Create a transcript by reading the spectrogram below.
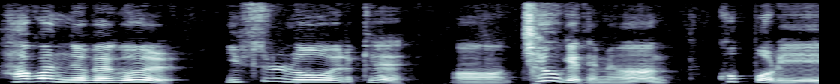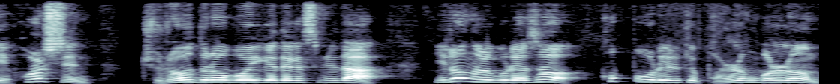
하관 여백을 입술로 이렇게 어, 채우게 되면 콧볼이 훨씬 줄어들어 보이게 되겠습니다. 이런 얼굴에서 콧볼이 이렇게 벌름벌름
